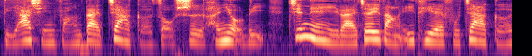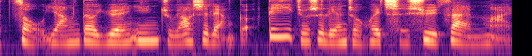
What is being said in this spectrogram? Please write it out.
抵押型房贷价格走势很有利。今年以来这一档 ETF 价格走扬的原因主要是两个，第一就是联准会持续在买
